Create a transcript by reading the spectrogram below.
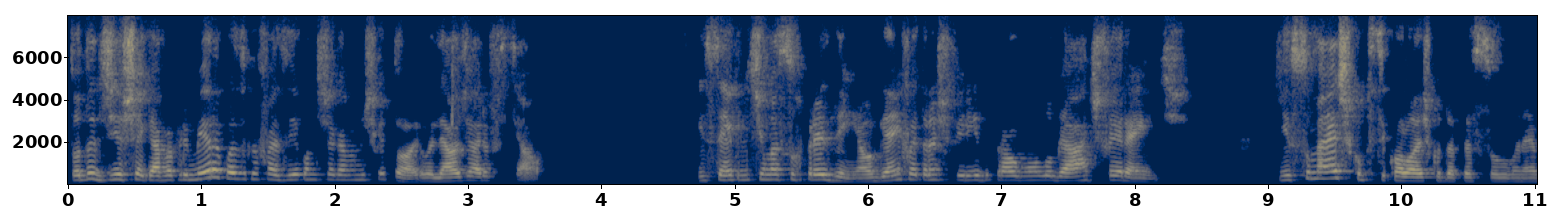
todo dia chegava a primeira coisa que eu fazia quando chegava no escritório, olhar o diário oficial. E sempre tinha uma surpresinha, alguém foi transferido para algum lugar diferente. Isso mexe com o psicológico da pessoa, né?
